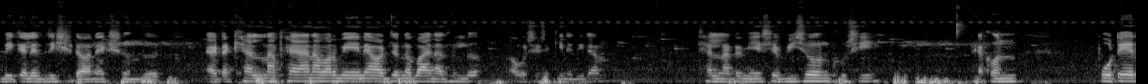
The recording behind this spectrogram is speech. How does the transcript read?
বিকেলের দৃশ্যটা অনেক সুন্দর। একটা খেলনা ফ্যান আমার মেয়ে নেওয়ার জন্য বায়না ধরলো। অবশেষে কিনে দিলাম। খেলনাটা নিয়ে এসে ভীষণ খুশি। এখন পোটের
